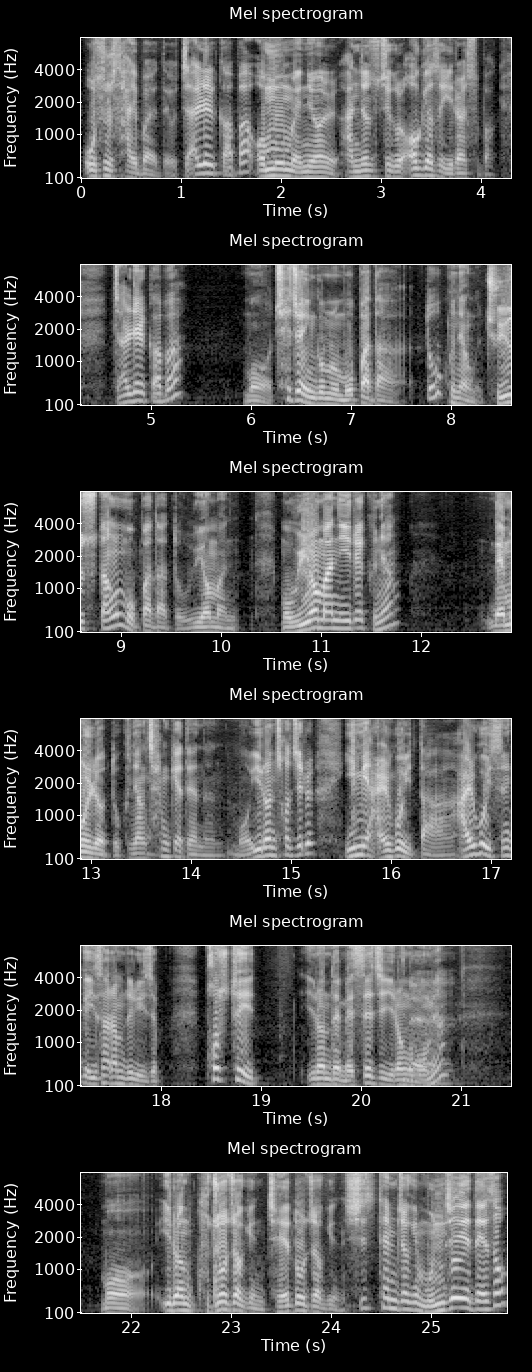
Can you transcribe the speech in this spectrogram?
옷을 사 입어야 돼요. 잘릴까봐 업무 매뉴얼 안전 수칙을 어겨서 일할 수밖에. 잘릴까봐 뭐 최저임금을 못 받아 또 그냥 주유 수당을 못 받아 또 위험한 뭐 위험한 일에 그냥 내몰려 또 그냥 참게 되는 뭐 이런 처지를 이미 알고 있다. 알고 있으니까 이 사람들이 이제 포스트잇 이런데 메시지 이런 거 네. 보면 뭐 이런 구조적인 제도적인 시스템적인 문제에 대해서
